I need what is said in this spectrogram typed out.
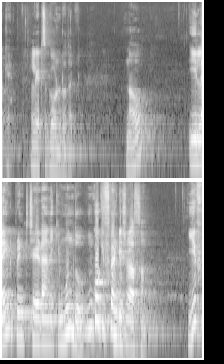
Okay let's go do that. Now ఈ లైన్ ప్రింట్ చేయడానికి ముందు ఇంకొక ఇఫ్ కండిషన్ రాస్తాను if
